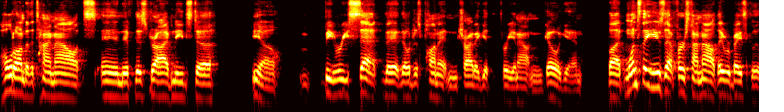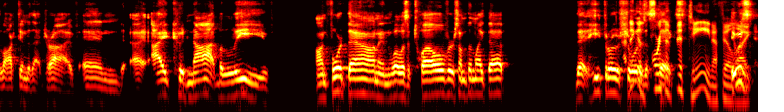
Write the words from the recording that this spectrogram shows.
hold on to the timeouts. And if this drive needs to, you know, be reset, they, they'll just punt it and try to get the three and out and go again. But once they used that first time out, they were basically locked into that drive. And I, I could not believe on fourth down and what was it, 12 or something like that, that he throws short of the fourth sticks. and 15, I feel it like. Was, it,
